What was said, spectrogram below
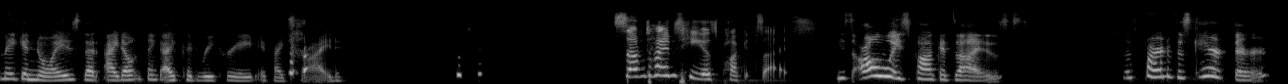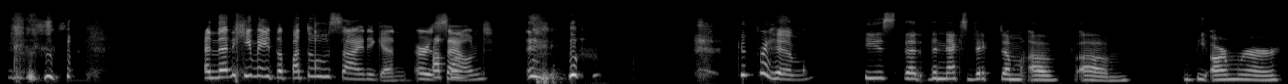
make a noise that I don't think I could recreate if I tried. Sometimes he is pocket size. He's always pocket sized. That's part of his character. and then he made the patu sign again or Patu. sound. Good for him. He's the the next victim of um the armorer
